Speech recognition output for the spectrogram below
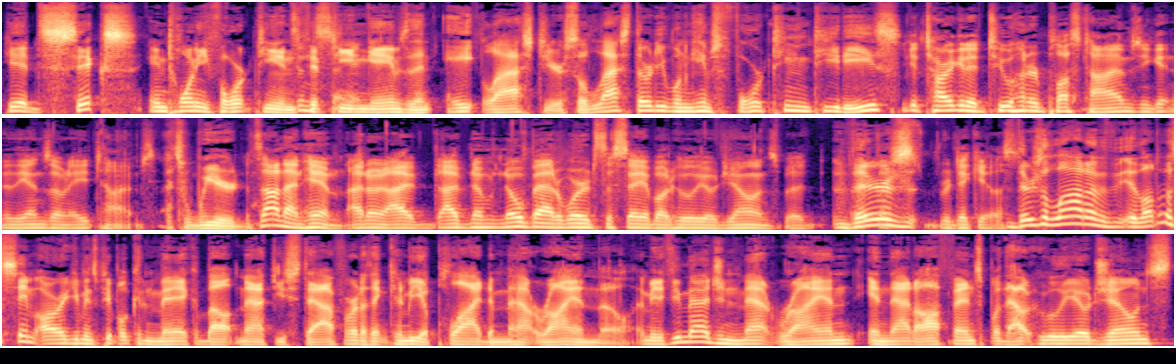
he had six in 2014 in 15 insane. games, and then eight last year. So last 31 games, 14 TDs. You get targeted 200 plus times, and you get into the end zone eight times. That's weird. It's not on him. I don't. I, I've no, no bad words to say about Julio Jones, but there's ridiculous. There's a lot of a lot of the same arguments people can make about Matthew Stafford. I think can be applied to Matt Ryan, though. I mean, if you imagine Matt Ryan in that offense without Julio Jones,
